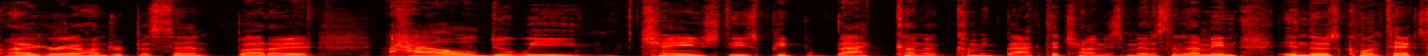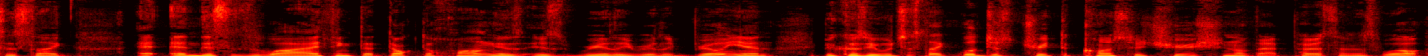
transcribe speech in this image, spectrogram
I agree 100%. But how do we change these people back, kind of coming back to Chinese medicine? I mean, in those contexts, it's like, and this is why I think that Dr. Huang is, is really, really brilliant because he was just like, well, just treat the constitution of that person as well.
